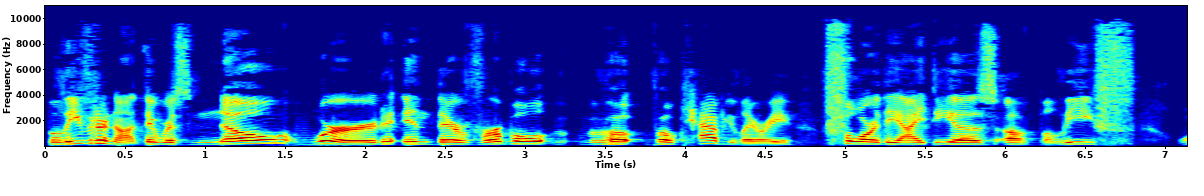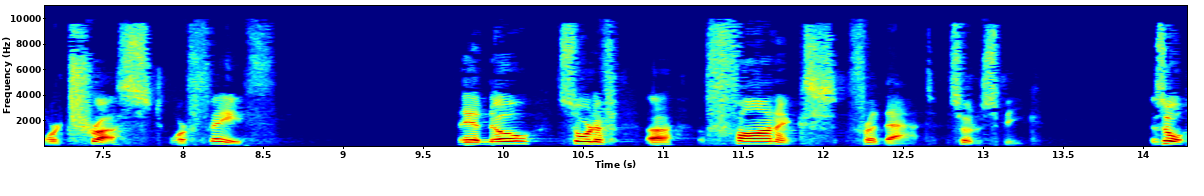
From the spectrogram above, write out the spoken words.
believe it or not, there was no word in their verbal vo- vocabulary for the ideas of belief or trust or faith. They had no sort of uh, phonics for that, so to speak. So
